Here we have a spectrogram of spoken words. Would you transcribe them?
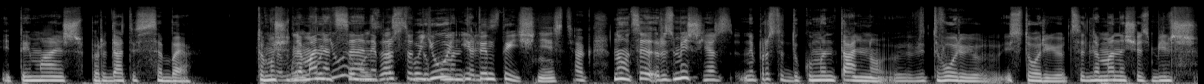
і ти маєш передати себе. Тому що для мене це не просто свою ідентичність. Так, ну це розумієш, я не просто документально відтворюю історію. Це для мене щось більш.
